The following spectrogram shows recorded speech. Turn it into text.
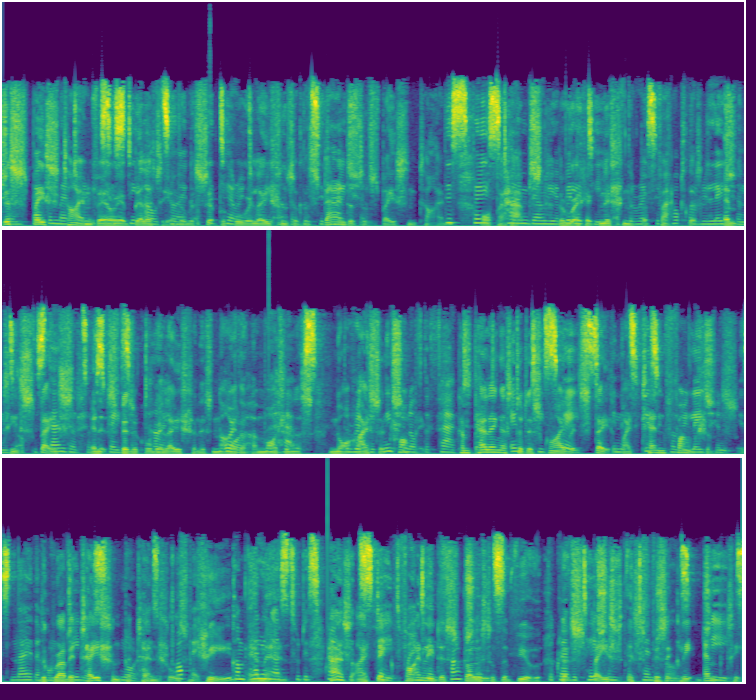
This space-time variability of the reciprocal relations of the standards of space and time, or perhaps the recognition of of the the fact that empty the space in its physical relation is neither homogeneous nor the the isotropic, fact compelling us to describe its state by ten functions. The gravitation potentials G, compelling Mn, us to describe has, I think, finally 10 disposed of the view the that space is physically empty.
